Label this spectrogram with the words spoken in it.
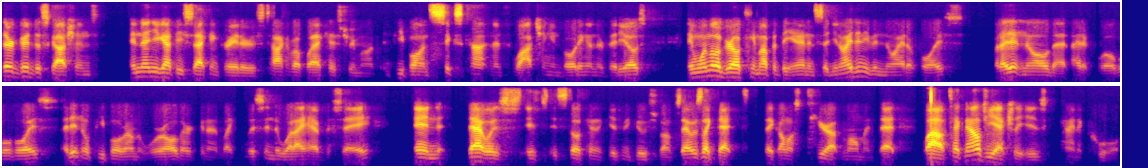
they're good discussions. And then you got these second graders talking about Black History Month and people on six continents watching and voting on their videos. And one little girl came up at the end and said, you know, I didn't even know I had a voice. But I didn't know that I had a global voice. I didn't know people around the world are gonna like listen to what I have to say. And that was it's it still kind of gives me goosebumps. That was like that like almost tear up moment that wow, technology actually is kind of cool.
